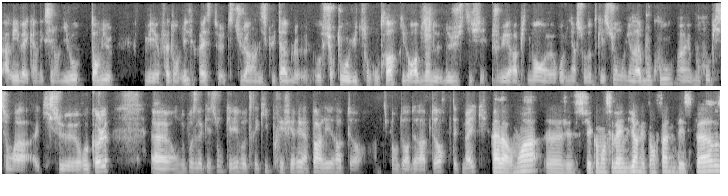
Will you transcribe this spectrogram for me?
arrive avec un excellent niveau, tant mieux. Mais Fred Van Vliet reste titulaire indiscutable, surtout au vu de son contrat, qu'il aura besoin de, justifier. Je vais rapidement revenir sur d'autres questions. Il y en a beaucoup, hein, beaucoup qui se recollent. Euh, on nous pose la question quelle est votre équipe préférée à part les Raptors? Un petit peu en dehors des Raptors, peut-être Mike? Alors moi, euh, j'ai commencé la NBA en étant fan des Spurs.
